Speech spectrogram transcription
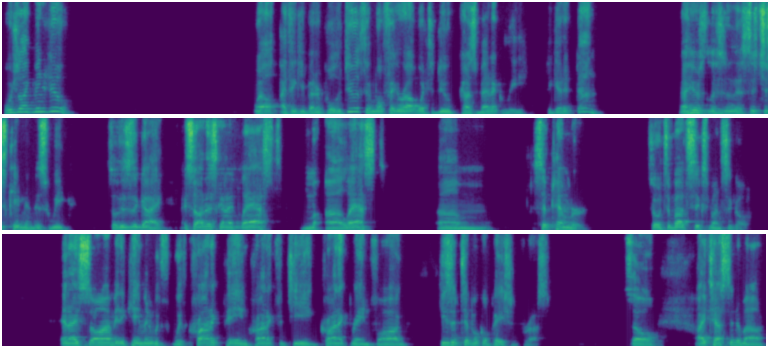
What would you like me to do? Well, I think you better pull the tooth and we'll figure out what to do cosmetically to get it done. Now, here's listen to this. This just came in this week. So this is a guy. I saw this guy last uh, last um, September. So it's about six months ago. And I saw him, and he came in with with chronic pain, chronic fatigue, chronic brain fog. He's a typical patient for us. So I tested him out,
